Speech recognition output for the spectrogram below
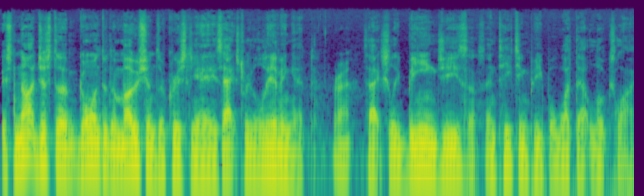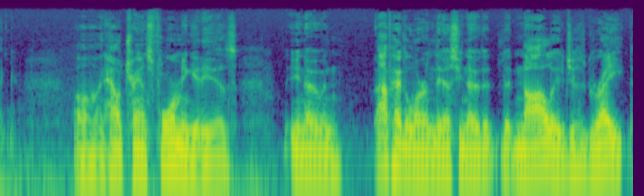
it's not just a going through the motions of Christianity, it's actually living it. Right. It's actually being Jesus and teaching people what that looks like uh, and how transforming it is. You know, and I've had to learn this, you know, that, that knowledge is great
